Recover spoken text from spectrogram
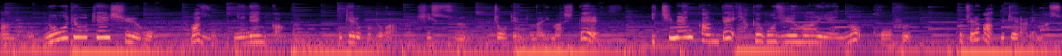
あの農業研修をまず2年間受けることが必須条件となりまして1年間で150万円の交付こちらが受けられます。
